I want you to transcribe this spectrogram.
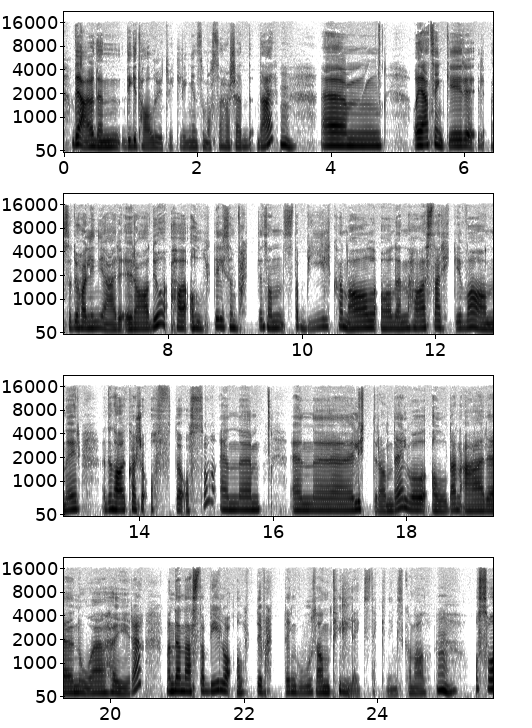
det er jo den digitale utviklingen som også har skjedd der. Mm. Um, og jeg tenker, altså du har lineærradio, har alltid liksom vært en sånn stabil kanal, og den har sterke vaner. Den har kanskje ofte også en, en uh, lytterandel hvor alderen er uh, noe høyere, men den er stabil og har alltid vært en god sånn tilleggsdekningskanal. Mm. Og så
